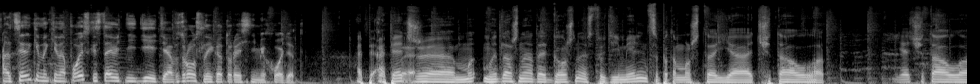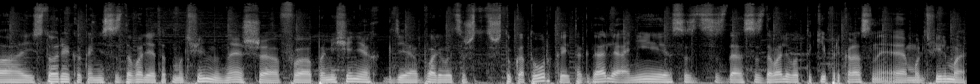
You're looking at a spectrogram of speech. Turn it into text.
оценки на кинопоиске ставят не дети, а взрослые, которые с ними ходят. Опять бы- же, мы, мы должны отдать должное студии Мельницы, потому что я читал... Я читал а, истории, как они создавали этот мультфильм, знаешь, а, в помещениях, где обваливается штукатурка и так далее, они соз- созда- создавали вот такие прекрасные э, мультфильмы.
